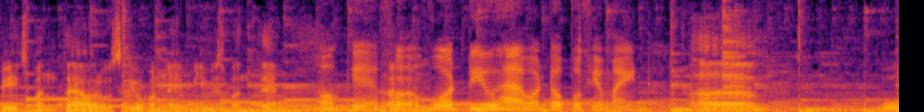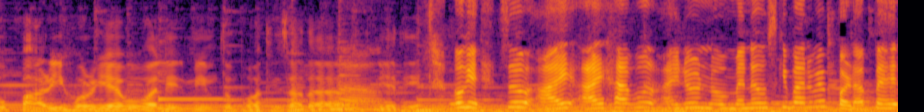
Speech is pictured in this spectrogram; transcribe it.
पेज बनता है और उसके ऊपर नए मीम्स बनते हैं। Okay what do you have on top of your mind वो पारी हो रही है वो वाली मीम तो बहुत ही ज़्यादा हाँ. ये थी। Okay so I I have I don't know मैंने उसके बारे में पढ़ा पहले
